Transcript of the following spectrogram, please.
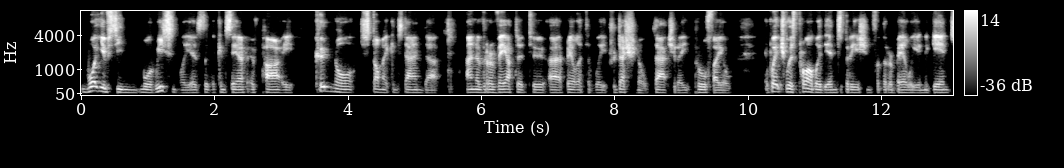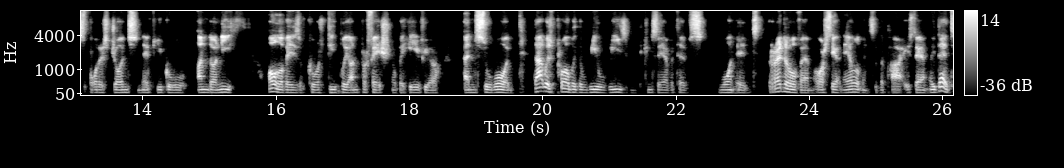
what you've seen more recently is that the Conservative Party could not stomach and stand that and have reverted to a relatively traditional Thatcherite profile which was probably the inspiration for the rebellion against Boris Johnson. If you go underneath all of his, of course, deeply unprofessional behaviour and so on, that was probably the real reason the Conservatives wanted rid of him, or certain elements of the party certainly did.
